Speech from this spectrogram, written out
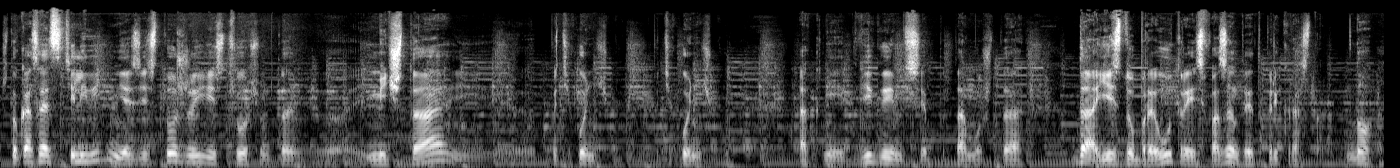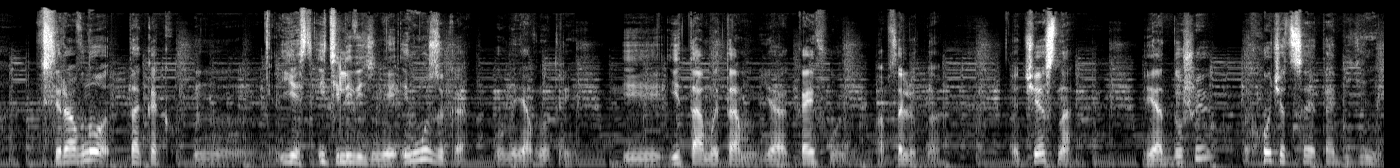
Что касается телевидения, здесь тоже есть, в общем-то, э, мечта. И э, потихонечку, потихонечку к ней двигаемся, потому что, да, есть «Доброе утро», есть «Фазенда», это прекрасно. Но все равно, так как есть и телевидение, и музыка у меня внутри, и, и там, и там я кайфую абсолютно честно, и от души хочется это объединить.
